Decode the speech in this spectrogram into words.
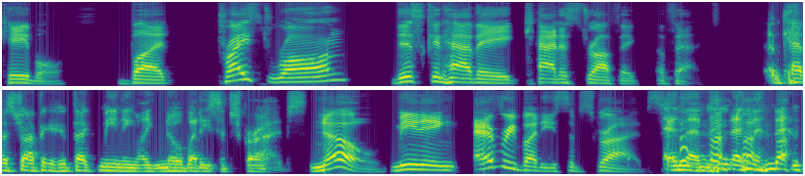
cable, but priced wrong, this can have a catastrophic effect. A catastrophic effect meaning like nobody subscribes. No, meaning everybody subscribes. And then and then, and then,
